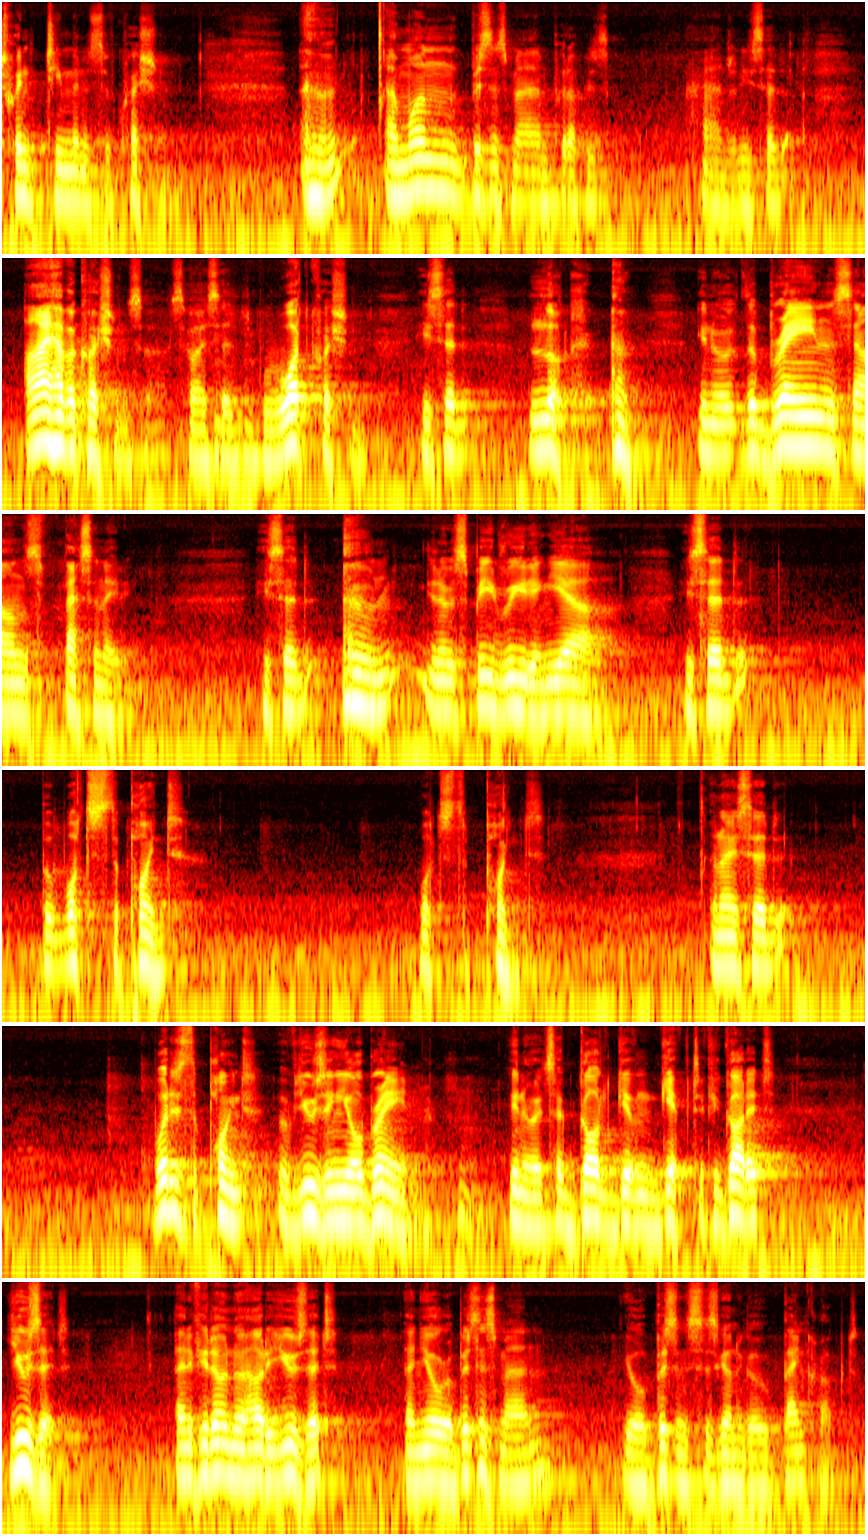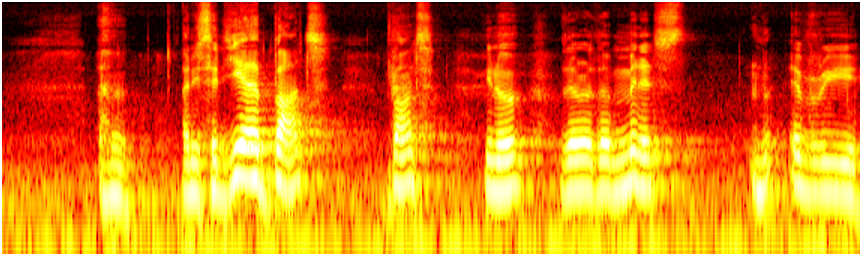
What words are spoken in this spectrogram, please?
20 minutes of question. and one businessman put up his hand and he said, I have a question, sir. So I said, What question? He said, Look, you know, the brain sounds fascinating. He said, You know, speed reading, yeah. He said, But what's the point? What's the point? And I said, What is the point of using your brain? You know, it's a God given gift. If you got it, use it. And if you don't know how to use it, and you're a businessman, your business is going to go bankrupt. and he said, Yeah, but, but, you know, there are the minutes every,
